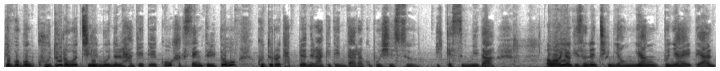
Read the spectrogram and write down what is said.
대부분 구두로 질문을 하게 되고 학생들도 구두로 답변을 하게 된다라고 보실 수 있겠습니다. 어, 여기서는 지금 영양 분야에 대한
